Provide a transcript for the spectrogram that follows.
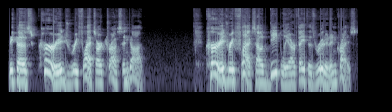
because courage reflects our trust in God. Courage reflects how deeply our faith is rooted in Christ.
